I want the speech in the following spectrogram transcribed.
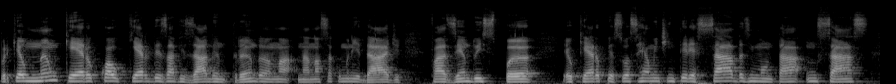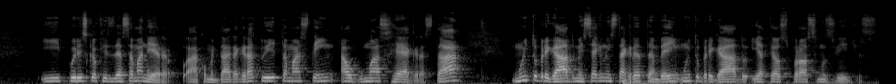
porque eu não quero qualquer desavisado entrando na, na, nossa comunidade, fazendo spam. Eu quero pessoas realmente interessadas em montar um SaaS e por isso que eu fiz dessa maneira. A comunidade é gratuita, mas tem algumas regras, tá? Muito obrigado, me segue no Instagram também. Muito obrigado e até os próximos vídeos.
